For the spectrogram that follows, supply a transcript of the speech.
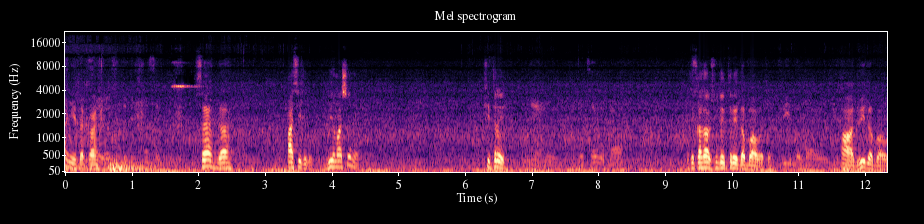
А ні, така. Все, да. А скільки тут? Дві машини? Чи три? Ні, ну, оце одна, А Ти казав сюди три додати. дві додав. А, дві додали.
